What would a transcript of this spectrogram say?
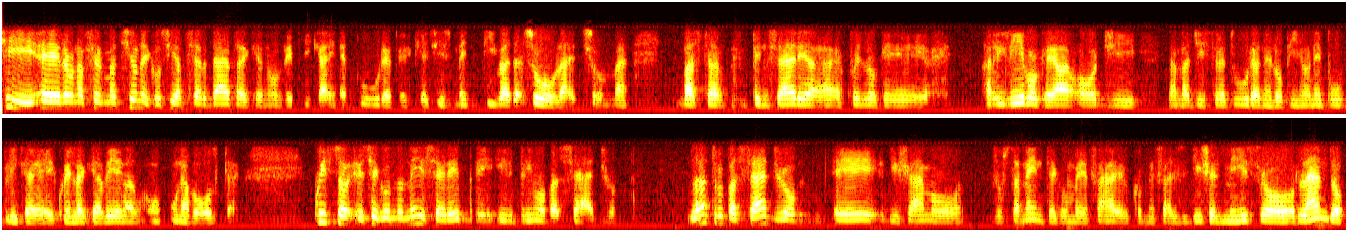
Sì, era un'affermazione così azzardata che non replicai neppure perché si smentiva da sola, insomma basta pensare a quello che a rilievo che ha oggi la magistratura nell'opinione pubblica e quella che aveva una volta. Questo eh, secondo me sarebbe il primo passaggio. L'altro passaggio è, diciamo, giustamente come, fa, come fa, dice il ministro Orlando,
